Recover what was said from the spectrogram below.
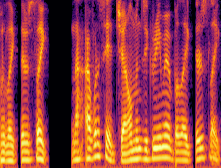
but like there's like not i wouldn't say a gentleman's agreement but like there's like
